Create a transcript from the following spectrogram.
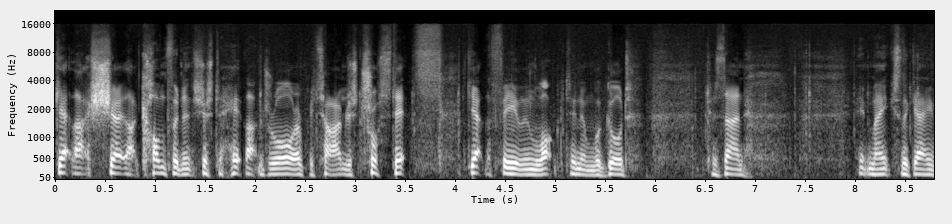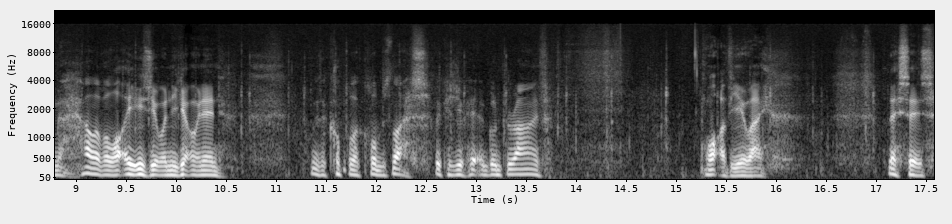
get that shape, that confidence just to hit that draw every time, just trust it, get the feeling locked in and we're good. Because then it makes the game a hell of a lot easier when you're going in with a couple of clubs less because you've hit a good drive. What a view, eh? This is.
